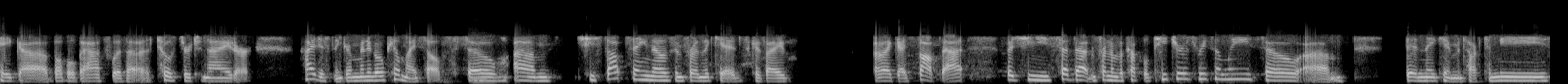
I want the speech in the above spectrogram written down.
take a bubble bath with a toaster tonight." Or, "I just think I'm going to go kill myself." So um, she stopped saying those in front of the kids because I like I stopped that. But she said that in front of a couple teachers recently. So um, then they came and talked to me.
